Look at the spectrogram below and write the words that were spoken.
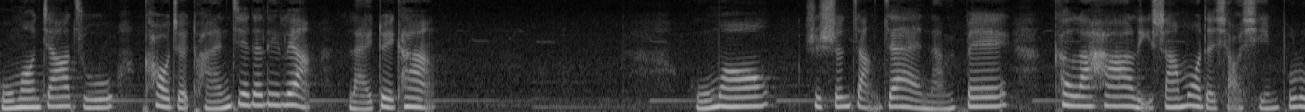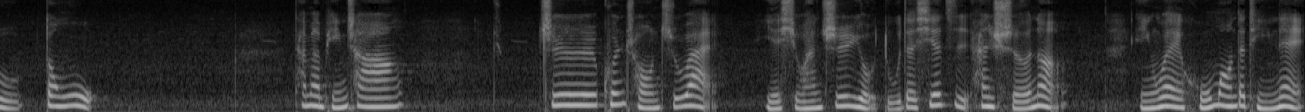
狐獴家族靠着团结的力量来对抗。狐獴是生长在南非克拉哈里沙漠的小型哺乳动物，它们平常吃昆虫之外，也喜欢吃有毒的蝎子和蛇呢。因为狐獴的体内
